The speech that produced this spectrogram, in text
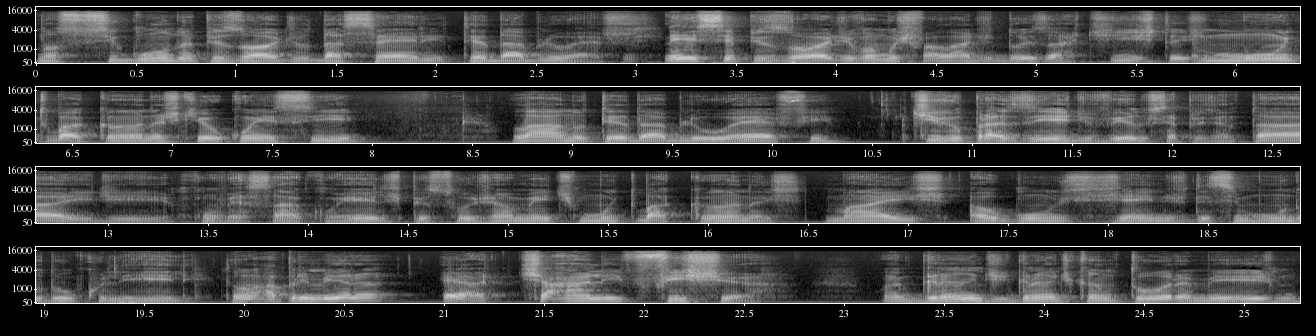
Nosso segundo episódio da série TWF. Nesse episódio vamos falar de dois artistas muito bacanas que eu conheci lá no TWF Tive o prazer de vê-los se apresentar e de conversar com eles, pessoas realmente muito bacanas, mais alguns gênios desse mundo do ukulele. Então, a primeira é a Charlie Fisher, uma grande, grande cantora mesmo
